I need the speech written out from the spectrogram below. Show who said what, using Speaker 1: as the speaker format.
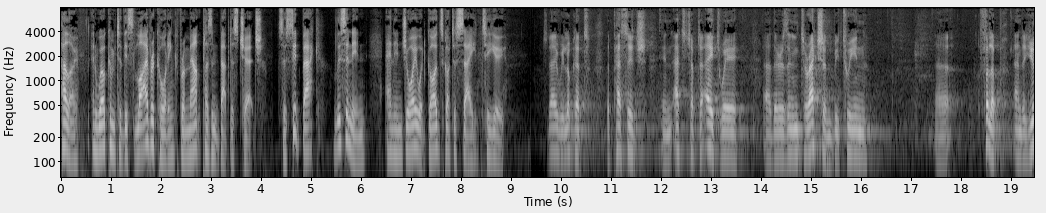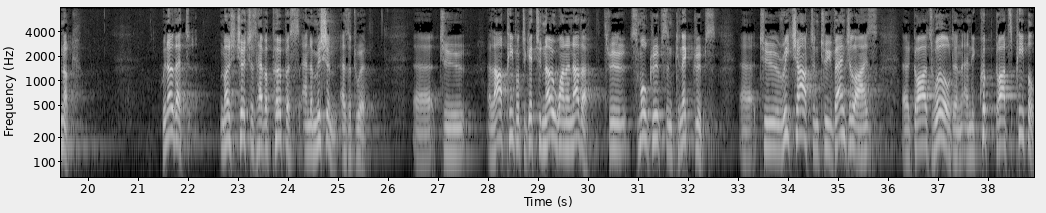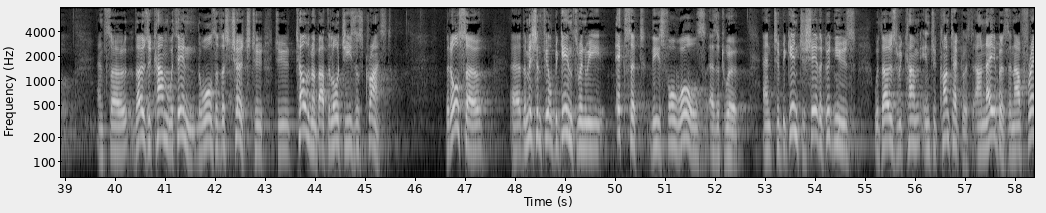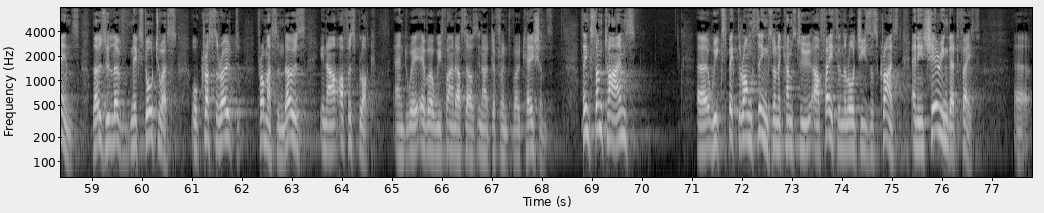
Speaker 1: Hello, and welcome to this live recording from Mount Pleasant Baptist Church. So sit back, listen in, and enjoy what God's got to say to you.
Speaker 2: Today we look at the passage in Acts chapter 8 where uh, there is an interaction between uh, Philip and a eunuch. We know that most churches have a purpose and a mission, as it were, uh, to allow people to get to know one another through small groups and connect groups, uh, to reach out and to evangelize uh, God's world and, and equip God's people. And so, those who come within the walls of this church to, to tell them about the Lord Jesus Christ. But also, uh, the mission field begins when we exit these four walls, as it were, and to begin to share the good news with those we come into contact with, our neighbors and our friends, those who live next door to us or cross the road from us, and those in our office block and wherever we find ourselves in our different vocations. I think sometimes uh, we expect the wrong things when it comes to our faith in the Lord Jesus Christ and in sharing that faith. Uh,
